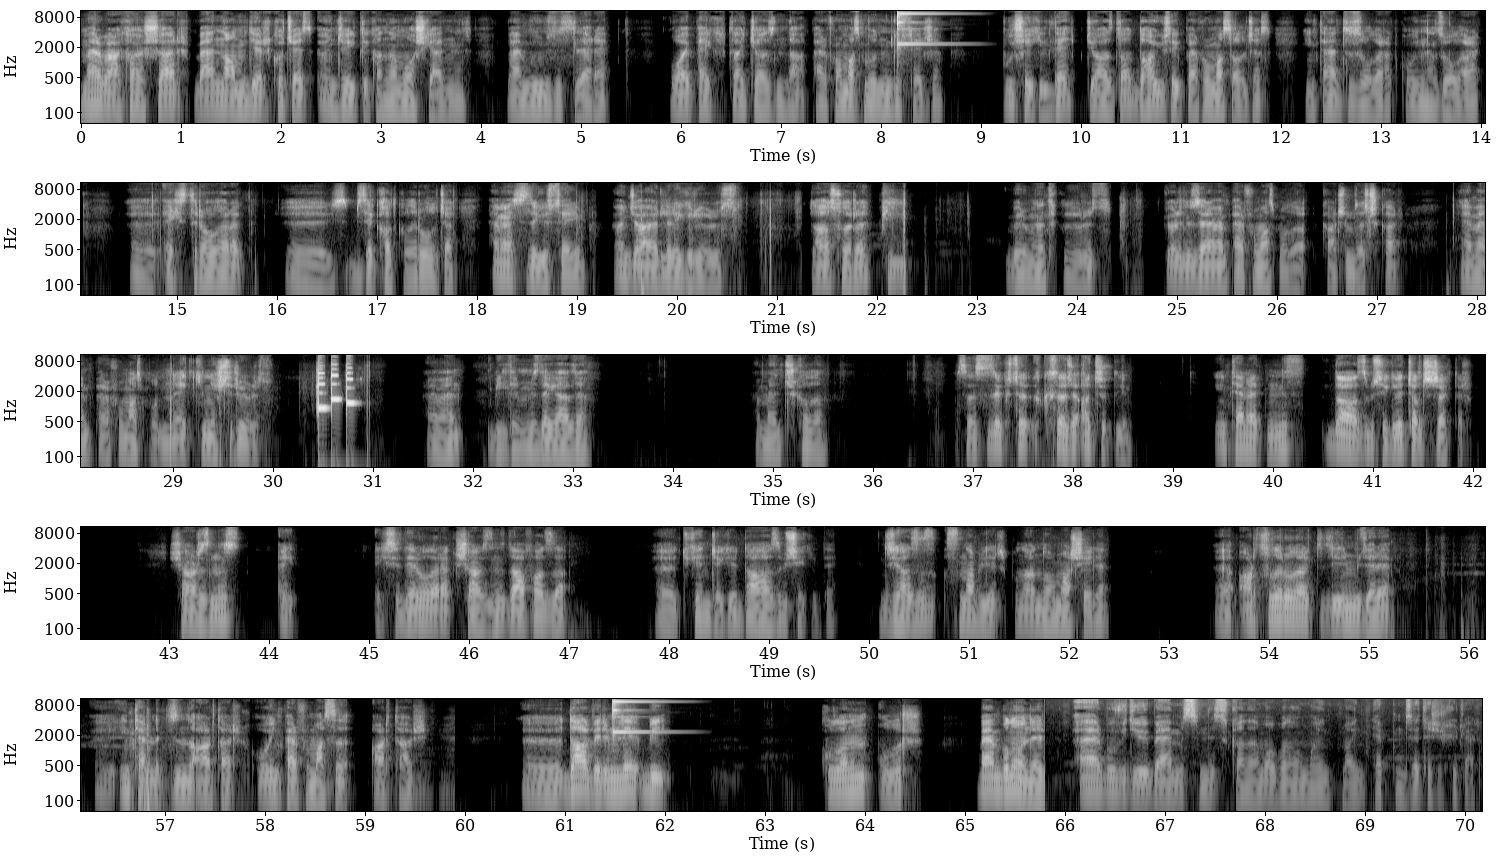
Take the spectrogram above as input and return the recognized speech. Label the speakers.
Speaker 1: Merhaba arkadaşlar, ben Namıdiyer Koçes. Öncelikle kanalıma hoş geldiniz. Ben bugün sizlere Huawei P40 cihazında performans modunu göstereceğim. Bu şekilde cihazda daha yüksek performans alacağız. İnternet hızı olarak, oyun hızı olarak, e, ekstra olarak e, bize katkıları olacak. Hemen size göstereyim. Önce ayarlara giriyoruz. Daha sonra pil bölümüne tıklıyoruz. Gördüğünüz üzere hemen performans modu karşımıza çıkar. Hemen performans modunu etkinleştiriyoruz. Hemen bildirimimiz de geldi. Hemen çıkalım. Mesela size kısa, kısaca açıklayayım. İnternetiniz daha hızlı bir şekilde çalışacaktır. Şarjınız e- eksileri olarak şarjınız daha fazla e, tükenecektir. Daha hızlı bir şekilde. Cihazınız ısınabilir. Bunlar normal şeyler. E, artıları olarak dediğim üzere e, internet hızında artar. Oyun performansı artar. Ee, daha verimli bir kullanım olur. Ben bunu öneririm. Eğer bu videoyu beğenmişsiniz kanalıma abone olmayı unutmayın. Hepinize teşekkürler.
